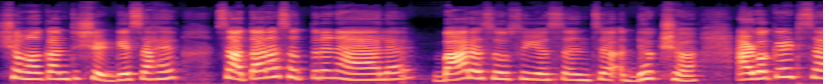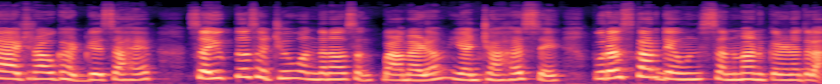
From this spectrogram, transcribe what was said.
शमाकांत शेडगे साहेब सातारा सत्र न्यायालय बार असोसिएशनचे अध्यक्ष ॲडव्होकेट सयाजराव घाटगे साहेब संयुक्त सचिव वंदना संकपाळ मॅडम यांच्या हस्ते पुरस्कार देऊन सन्मान करण्यात आला.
